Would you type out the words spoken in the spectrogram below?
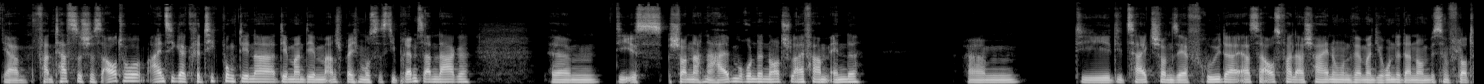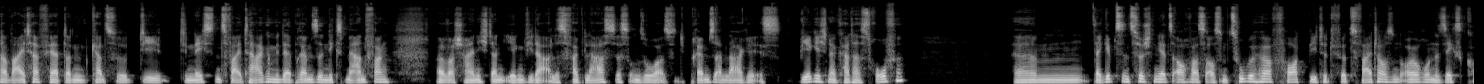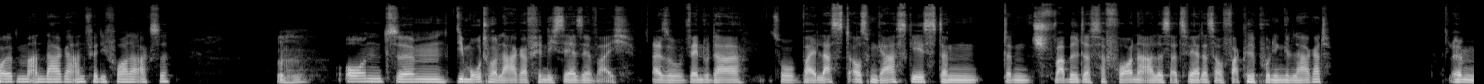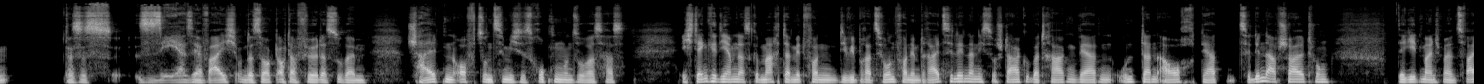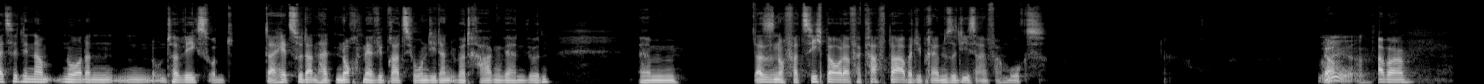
ja, fantastisches Auto. Einziger Kritikpunkt, den, er, den man dem ansprechen muss, ist die Bremsanlage. Ähm, die ist schon nach einer halben Runde Nordschleife am Ende. Ähm, die, die zeigt schon sehr früh da erste Ausfallerscheinungen und wenn man die Runde dann noch ein bisschen flotter weiterfährt, dann kannst du die, die nächsten zwei Tage mit der Bremse nichts mehr anfangen, weil wahrscheinlich dann irgendwie da alles verglast ist und so. Also die Bremsanlage ist wirklich eine Katastrophe. Ähm, da gibt's inzwischen jetzt auch was aus dem Zubehör. Ford bietet für 2000 Euro eine Sechskolbenanlage an für die Vorderachse. Mhm. Und ähm, die Motorlager finde ich sehr, sehr weich. Also wenn du da so bei Last aus dem Gas gehst, dann, dann schwabbelt das da vorne alles, als wäre das auf Wackelpudding gelagert. Ähm, das ist sehr, sehr weich und das sorgt auch dafür, dass du beim Schalten oft so ein ziemliches Rucken und sowas hast. Ich denke, die haben das gemacht, damit von die Vibrationen von dem Dreizylinder nicht so stark übertragen werden und dann auch, der hat Zylinderabschaltung, der geht manchmal im Zweizylinder nur dann unterwegs und da hättest du dann halt noch mehr Vibrationen, die dann übertragen werden würden. Ähm, das ist noch verzichtbar oder verkraftbar, aber die Bremse, die ist einfach Murks. Ja, oh ja. aber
